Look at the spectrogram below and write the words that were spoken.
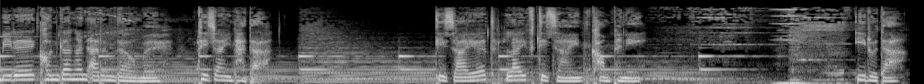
미래의 건강한 아름다움을 디자인하다. Desired Life Design Company. 이루다.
